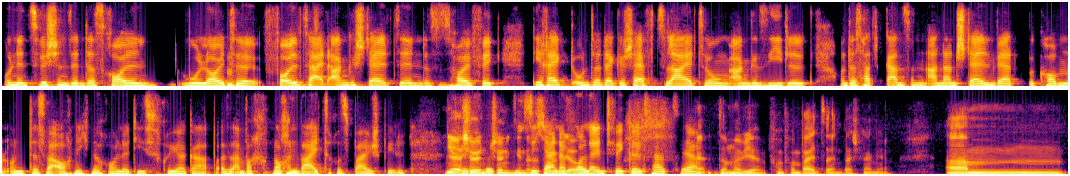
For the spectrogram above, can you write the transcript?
und inzwischen sind das Rollen, wo Leute mhm. Vollzeit angestellt sind. Das ist häufig direkt unter der Geschäftsleitung angesiedelt und das hat ganz einen anderen Stellenwert bekommen und das war auch nicht eine Rolle, die es früher gab. Also einfach noch ein weiteres Beispiel. Ja, schön, schön. Wie sich eine Rolle entwickelt hat. Ja, ja mal wieder von, von beiden Seiten Beispiel mir. Ähm,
